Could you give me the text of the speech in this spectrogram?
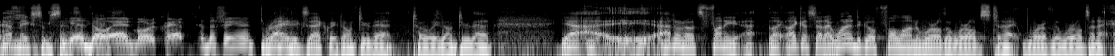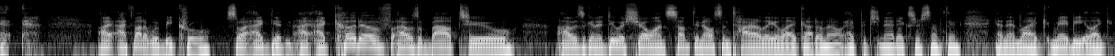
that makes some sense. Yeah, don't add more crap to the fan. Right, exactly. Don't do that. Totally don't do that. Yeah, I, I don't know. It's funny. I- Like like I said, I wanted to go full on War of the Worlds tonight, War of the Worlds, and I I, I thought it would be cruel, so I, I didn't. I, I could have. I was about to. I was going to do a show on something else entirely, like I don't know, epigenetics or something, and then like maybe like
